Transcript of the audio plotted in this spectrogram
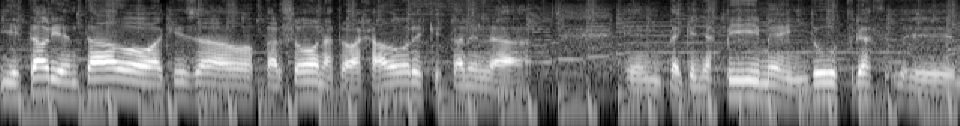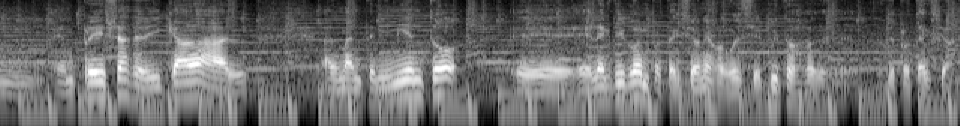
y está orientado a aquellas personas, trabajadores que están en, la, en pequeñas pymes, industrias, empresas dedicadas al, mantenimiento eh, eléctrico en protecciones o en circuitos de, protecciones.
